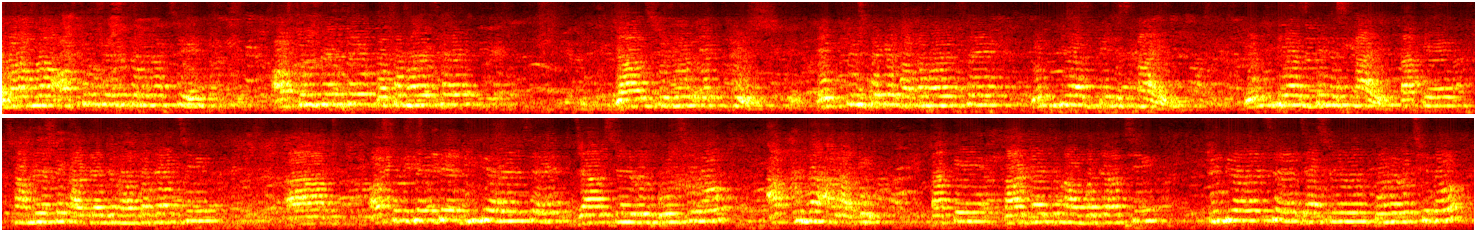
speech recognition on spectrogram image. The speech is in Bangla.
এবার আমরা অষ্টম শ্রেণীতে চলে যাচ্ছি। অষ্টম শ্রেণীতে প্রথম হয়েছে যার শ্রেণির একত্রিশ। একত্রিশ থেকে প্রথম হয়েছে ইমতিয়াজ বিন ইসমাইল। ইমতিয়াজ বিন ইসমাইল তাকে সামনে এসে কার্ডের জন্য জানাচ্ছি আহ, অষ্টম শ্রেণীতে দ্বিতীয় হয়েছে যার শ্রেণির বই ছিল আব্দুল্লাহ আলাদি তাকে কার্ডের জন্য আহ্বান জানাচ্ছি তৃতীয় হয়েছে যা শ্রেণির পনেরো ছিল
